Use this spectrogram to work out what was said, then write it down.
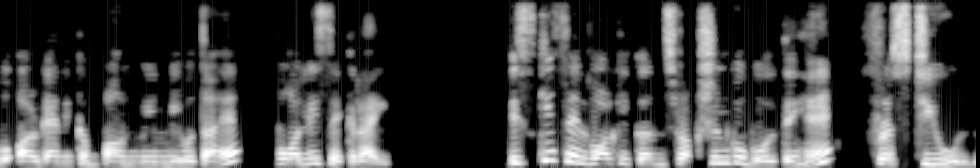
वो ऑर्गेनिक कंपाउंड मेनली होता है पॉलीसेक्राइड इसके सेल वॉल की कंस्ट्रक्शन को बोलते हैं फ्रस्ट्यूल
